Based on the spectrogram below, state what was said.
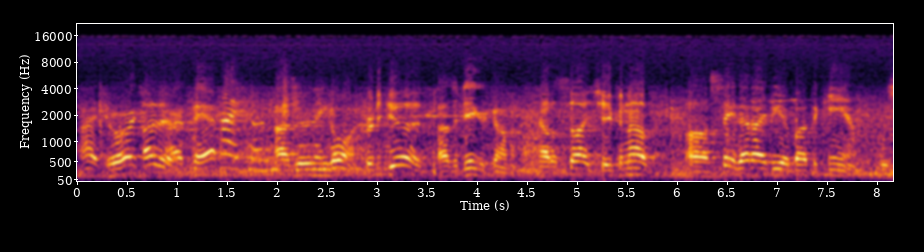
Hi, George. Hi there. Hi, Pat. Hi, Tony. How's everything going? Pretty good. How's the digger coming? Out of sight, shaping up. Uh, say, that idea about the cam was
